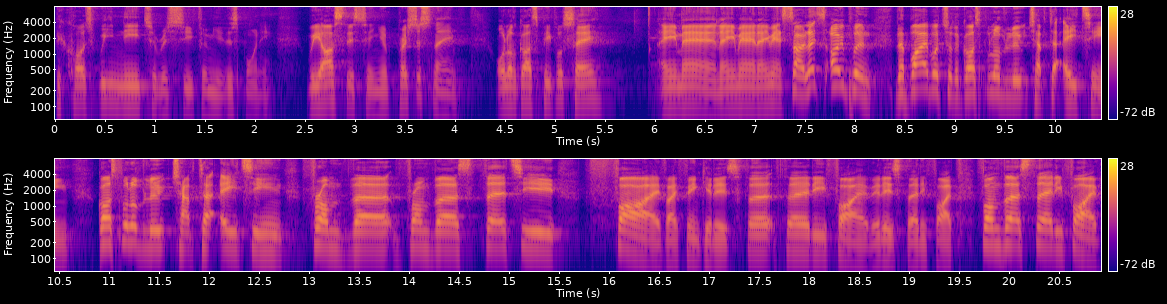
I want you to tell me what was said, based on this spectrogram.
because we need to receive from you this morning. We ask this in your precious name. All of God's people say, Amen, amen, amen. So let's open the Bible to the Gospel of Luke, chapter 18. Gospel of Luke, chapter 18, from, the, from verse 35, I think it is. 35, it is 35. From verse 35,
